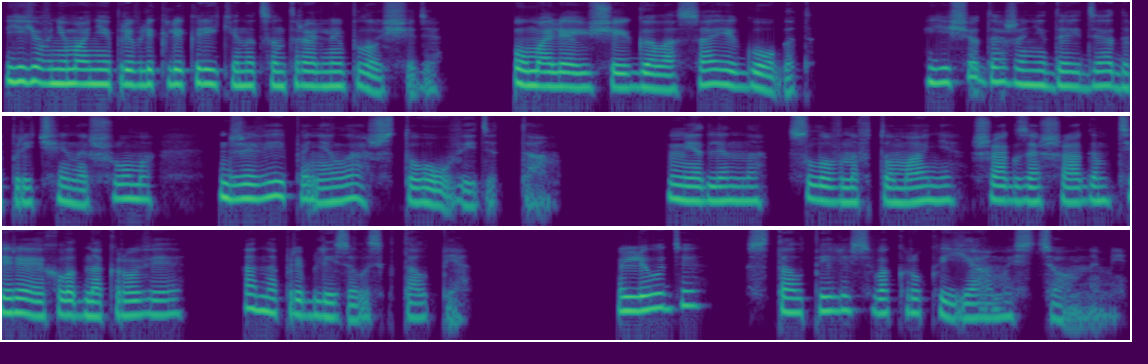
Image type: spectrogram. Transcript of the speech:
Ее внимание привлекли крики на центральной площади, умоляющие голоса и гогот. Еще даже не дойдя до причины шума, Джавей поняла, что увидит там. Медленно, словно в тумане, шаг за шагом, теряя хладнокровие, она приблизилась к толпе. Люди столпились вокруг ямы с темными.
